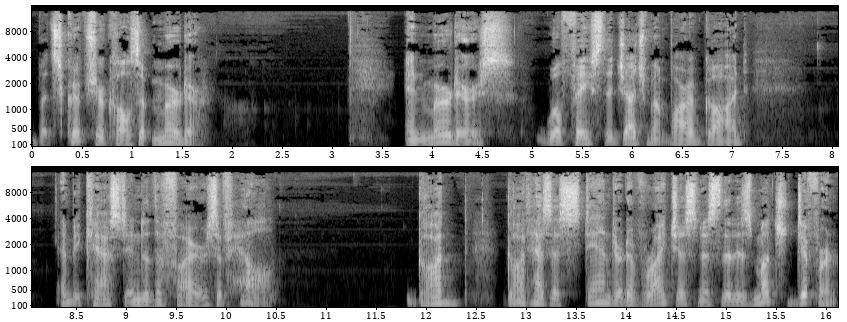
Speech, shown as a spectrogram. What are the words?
But scripture calls it murder. And murders will face the judgment bar of God and be cast into the fires of hell. God God has a standard of righteousness that is much different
